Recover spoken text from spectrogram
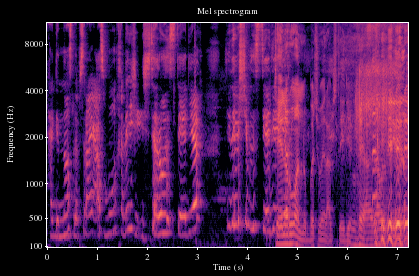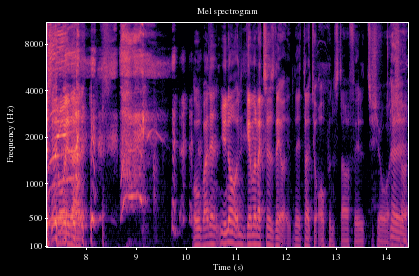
حق الناس اللي بسرعة يعصبون خليه يش- يشترون ستاديا كذا يمشي في الاستاديا تايلر 1 بشوي يلعب ستاديوم yeah that would be destroy that وبعدين you know in Game Access they they try to open stuff uh, to show us Yeah, so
